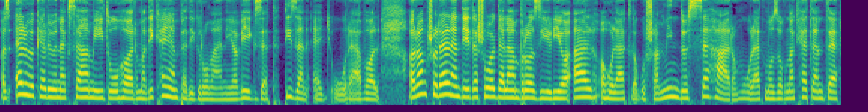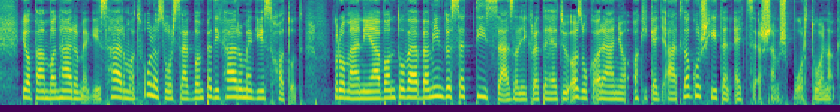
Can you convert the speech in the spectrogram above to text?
az előkelőnek számító harmadik helyen pedig Románia végzett 11 órával. A rangsor ellentétes oldalán Brazília áll, ahol átlagosan mindössze 3 órát mozognak hetente, Japánban 3,3-at, Olaszországban pedig 3,6-ot. Romániában továbbá mindössze 10%-ra tehető azok aránya, akik egy átlagos héten egyszer sem sportolnak.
